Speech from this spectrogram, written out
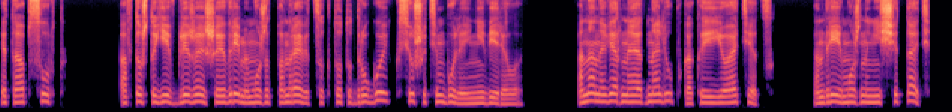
Это абсурд. А в то, что ей в ближайшее время может понравиться кто-то другой, Ксюша тем более не верила. Она, наверное, однолюб, как и ее отец. Андрея можно не считать,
